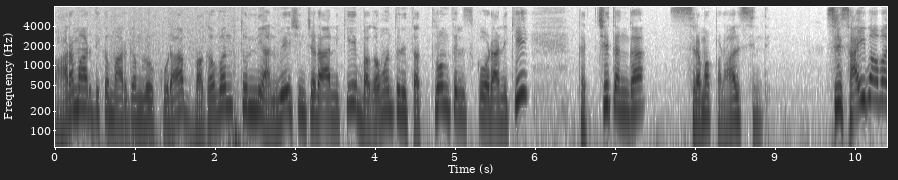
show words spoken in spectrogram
పారమార్థిక మార్గంలో కూడా భగవంతుణ్ణి అన్వేషించడానికి భగవంతుని తత్వం తెలుసుకోవడానికి ఖచ్చితంగా శ్రమ పడాల్సిందే. శ్రీ సాయిబాబా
